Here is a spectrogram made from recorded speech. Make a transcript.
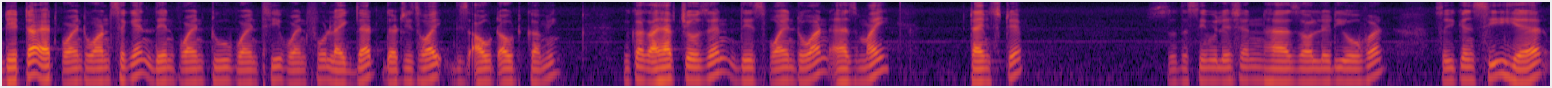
data at point 1 second then point 2 point 3 point 4 like that. That is why this out out coming. Because I have chosen this point 1 as my time step. So the simulation has already over. So you can see here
